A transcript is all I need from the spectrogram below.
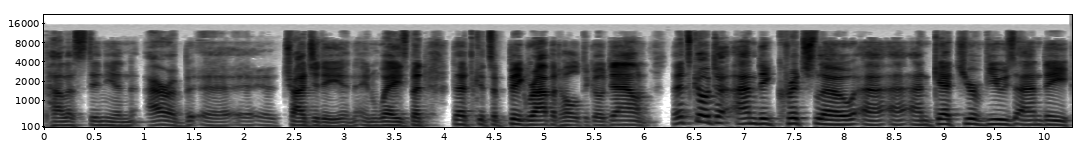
Palestinian Arab uh, uh, tragedy in, in ways, but that gets a big rabbit hole to go down. Let's go to Andy Critchlow uh, uh and get your views, Andy,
